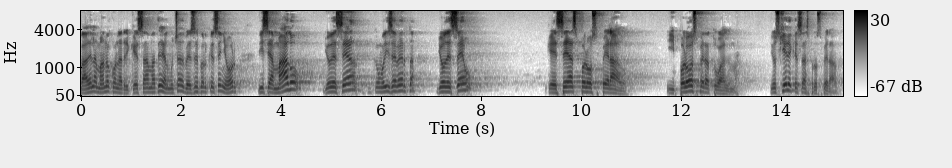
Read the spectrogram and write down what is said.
va de la mano con la riqueza material, muchas veces porque el Señor dice, amado, yo deseo, como dice Berta, yo deseo que seas prosperado y próspera tu alma. Dios quiere que seas prosperado.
